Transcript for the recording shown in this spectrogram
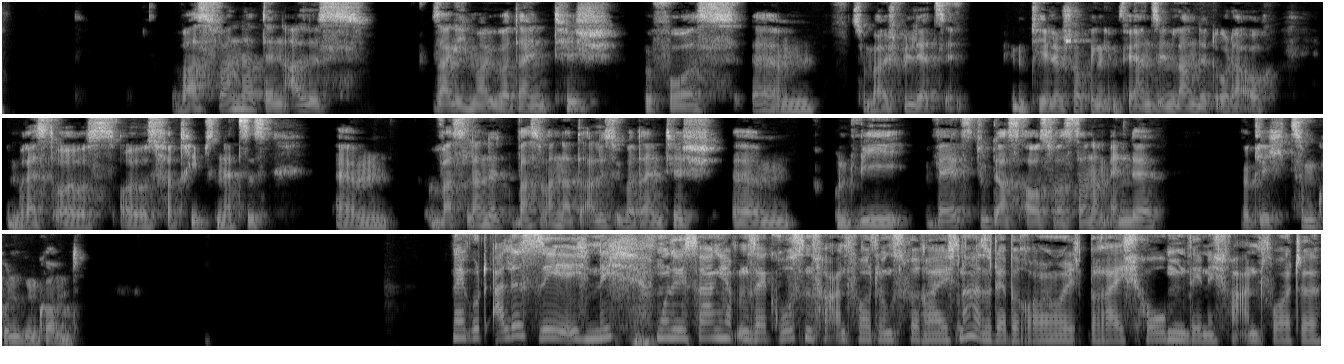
Was wandert denn alles, sage ich mal, über deinen Tisch, bevor es ähm, zum Beispiel jetzt im Teleshopping im Fernsehen landet oder auch im Rest eures, eures Vertriebsnetzes? Ähm, was landet, was wandert alles über deinen Tisch ähm, und wie wählst du das aus, was dann am Ende wirklich zum Kunden kommt? Na gut, alles sehe ich nicht, muss ich sagen. Ich habe einen sehr großen Verantwortungsbereich. Ne? Also der Bereich Home, den ich verantworte,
